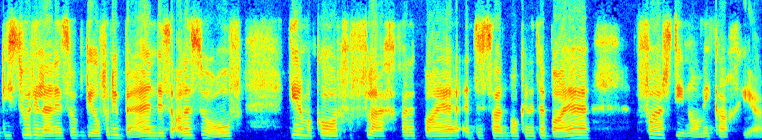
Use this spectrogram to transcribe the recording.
die storielyn is ook deel van die band. Dis alles so half deur mekaar gevleg wat dit baie interessant maak en dit 'n baie vars dinamika gee.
